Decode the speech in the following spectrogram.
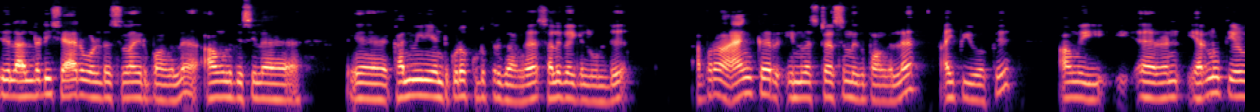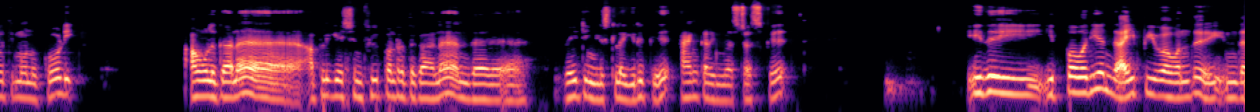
இதில் ஆல்ரெடி ஷேர் ஹோல்டர்ஸ்லாம் இருப்பாங்கள்ல அவங்களுக்கு சில கன்வீனியன்ட் கூட கொடுத்துருக்காங்க சலுகைகள் உண்டு. அப்புறம் ஆங்கர் இன்வெஸ்டர்ஸ்னு இருப்பாங்கள்ல ஐபிஓக்கு அவங்க ரெண் இரநூத்தி எழுபத்தி மூணு கோடி அவங்களுக்கான அப்ளிகேஷன் ஃபில் பண்ணுறதுக்கான அந்த வெயிட்டிங் லிஸ்ட்டில் இருக்குது ஆங்கர் இன்வெஸ்டர்ஸ்க்கு இது இப்போ வரையும் இந்த ஐபிஓ வந்து இந்த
